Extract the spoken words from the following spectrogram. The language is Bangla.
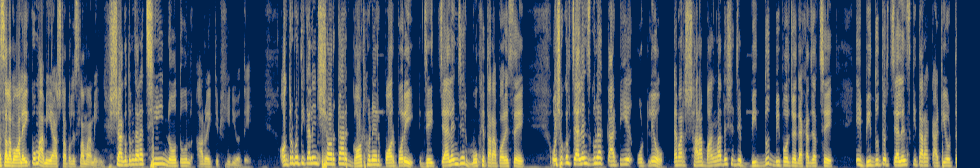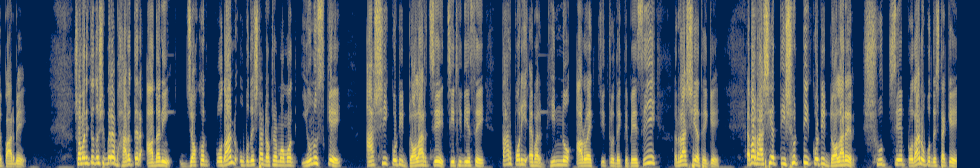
আসসালামু আলাইকুম, আমি আশরাফুল ইসলাম আমিন। স্বাগতম জানাচ্ছি নতুন আরও একটি ভিডিওতে। অন্তর্বর্তীকালীন সরকার গঠনের পরপরই যে চ্যালেঞ্জের মুখে তারা পড়েছে, ওই সকল চ্যালেঞ্জগুলো কাটিয়ে উঠলেও এবার সারা বাংলাদেশে যে বিদ্যুৎ বিপর্যয় দেখা যাচ্ছে, এই বিদ্যুতের চ্যালেঞ্জ কি তারা কাটিয়ে উঠতে পারবে? সম্মানিত দর্শকরা ভারতের আদানি যখন প্রধান উপদেষ্টা ডক্টর মোহাম্মদ ইউনুসকে আশি কোটি ডলার চেয়ে চিঠি দিয়েছে তারপরই এবার ভিন্ন আরও এক চিত্র দেখতে পেয়েছি রাশিয়া থেকে। এবার রাশিয়া তেষট্টি কোটি ডলারের সুদ চেয়ে প্রধান উপদেষ্টাকে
